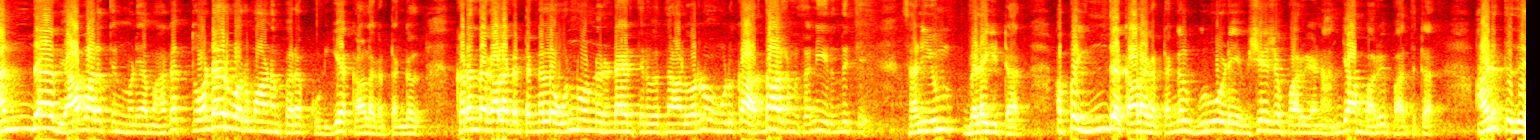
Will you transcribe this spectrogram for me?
அந்த வியாபாரத்தின் மூலியமாக தொடர் வருமானம் பெறக்கூடிய காலகட்டங்கள். கடந்த காலகட்டங்களில் ஒன்று ஒன்று ரெண்டாயிரத்தி இருபத்தி நாலு வரலும் உங்களுக்கு அர்த்தாசிரம சனி இருந்துச்சு. சனியும் விலகிட்டார். அப்போ இந்த காலகட்டங்கள் குருவுடைய விசேஷ பார்வையான அஞ்சாம் பார்வை பார்த்துட்டார். அடுத்தது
